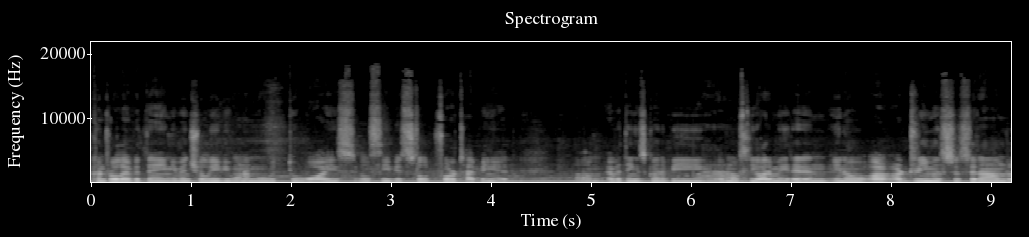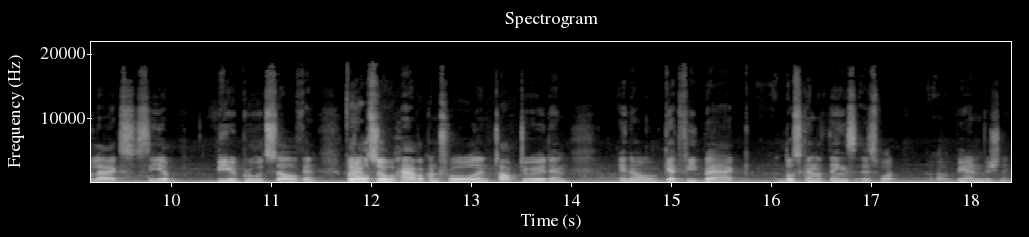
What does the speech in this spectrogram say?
control everything eventually we want to move it to voice we'll see we're still prototyping it um, everything is going to be uh, Wow. mostly automated and you know our, our dream is to sit down relax see a beer brew itself and but Yeah. also have a control and talk to it and you know get feedback those kind of things is what uh, we are envisioning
